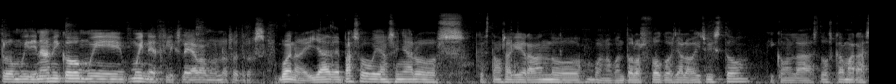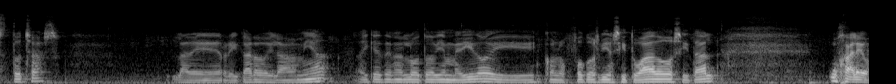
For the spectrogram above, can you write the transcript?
todo muy dinámico, muy, muy Netflix le llamamos nosotros. Bueno, y ya de paso voy a enseñaros que estamos aquí grabando, bueno, con todos los focos ya lo habéis visto, y con las dos cámaras tochas, la de Ricardo y la mía. Hay que tenerlo todo bien medido y con los focos bien situados y tal. Un jaleo,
